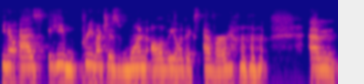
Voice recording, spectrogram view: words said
you know, as he pretty much has won all of the Olympics ever. um,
